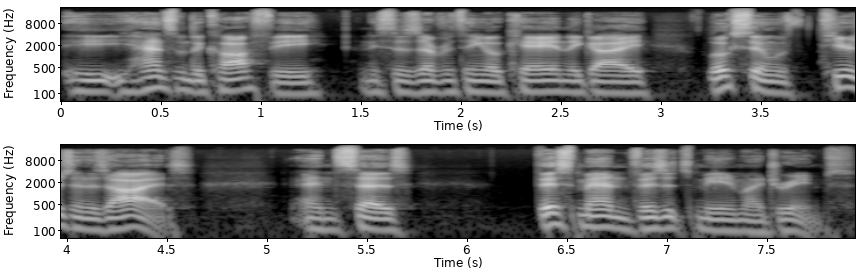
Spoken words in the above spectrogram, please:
he hands him the coffee and he says, Everything okay? And the guy looks at him with tears in his eyes and says, This man visits me in my dreams.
